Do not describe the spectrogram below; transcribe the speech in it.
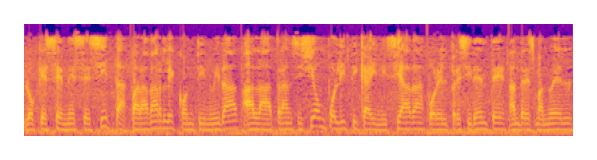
lo que se necesita para darle continuidad a la transición política iniciada por el presidente Andrés Manuel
